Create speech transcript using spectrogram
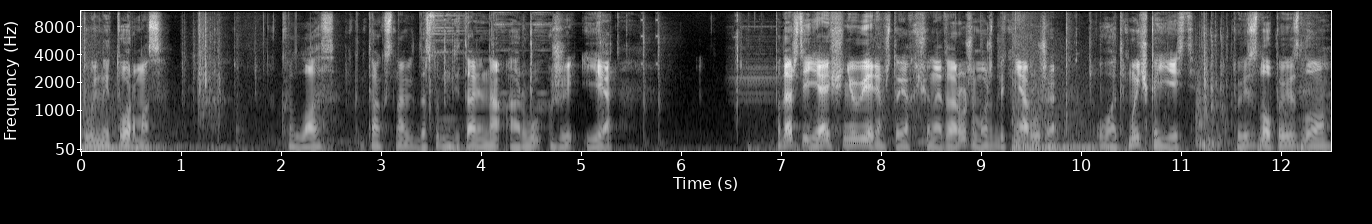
Дульный тормоз. Класс. Так, установить доступные детали на оружие. Подожди, я еще не уверен, что я хочу на это оружие. Может быть, не оружие. О, отмычка есть. Повезло, повезло.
